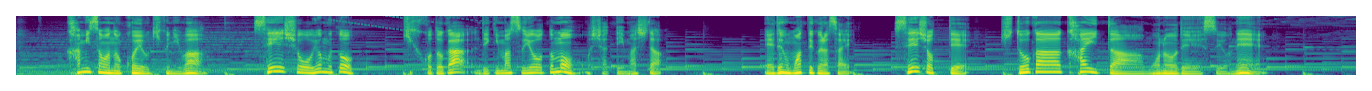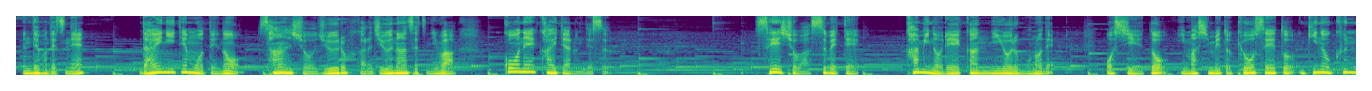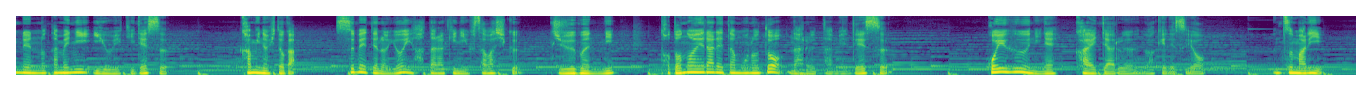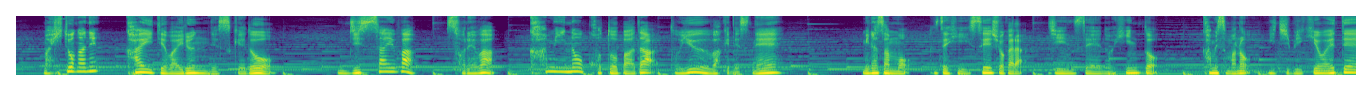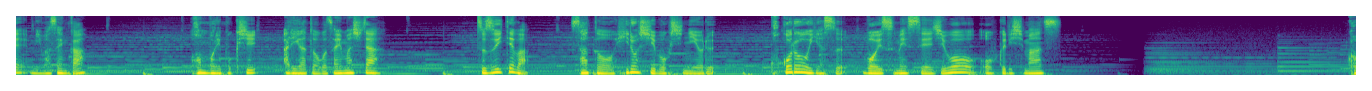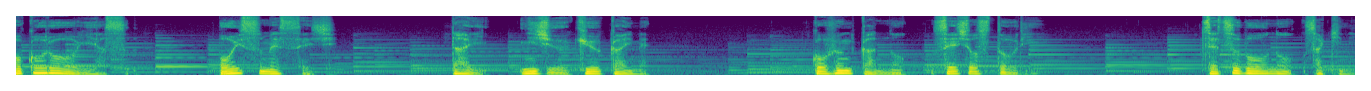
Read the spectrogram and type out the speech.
神様の声を聞くには聖書を読むと聞くことができますよともおっしゃっていました。えでも待ってください。聖書って人が書いたものですよね。でもですね、第2テモテの3章16から17節にはこうね書いてあるんです。聖書はすべて神の霊感によるもので教えと戒めと強制と義の訓練のために有益です。神の人がすべての良い働きにふさわしく十分に整えられたものとなるためです。こういうふうにね書いてあるわけですよ。つまり、まあ、人がね書いてはいるんですけど実際はそれは神の言葉だというわけですね皆さんもぜひ聖書から人生のヒント神様の導きを得てみませんか？本森牧師ありがとうございました続いては佐藤博牧師による心を癒すボイスメッセージをお送りします。心を癒すボイスメッセージ。第29回目。5分間の聖書ストーリー。絶望の先に。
